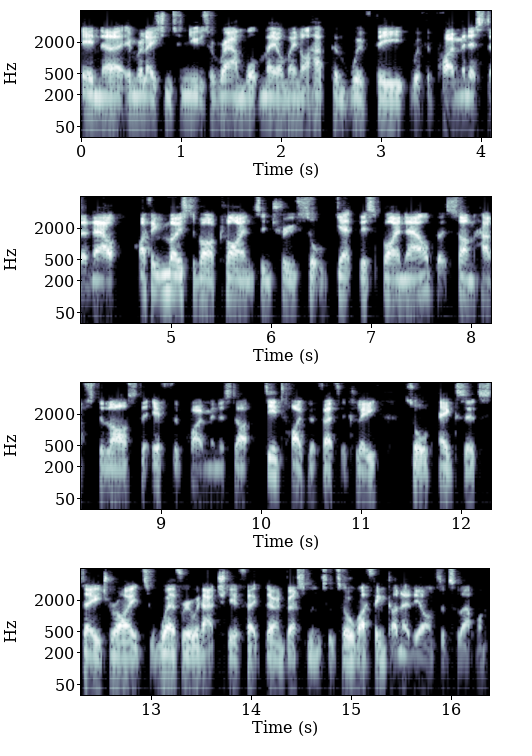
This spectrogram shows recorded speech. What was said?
in uh, in relation to news around what may or may not happen with the with the prime minister. Now, I think most of our clients, in truth, sort of get this by now, but some have still asked that if the prime minister did hypothetically sort of exit stage right, whether it would actually affect their investments at all. I think I know the answer to that one.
